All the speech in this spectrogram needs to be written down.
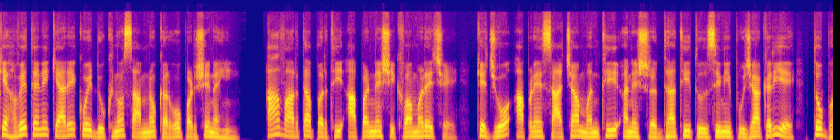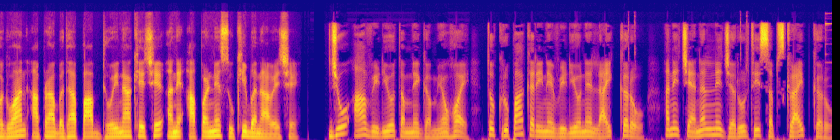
કે હવે તેને ક્યારે કોઈ દુઃખનો સામનો કરવો પડશે નહીં. આ વાર્તા પરથી આપણને શીખવા મળે છે કે જો આપણે સાચા મનથી અને શ્રદ્ધાથી તુલસીની પૂજા કરીએ, તો ભગવાન આપણા બધા પાપ ધોઈ નાખે છે અને આપણને સુખી બનાવે છે. જો આ વિડિયો તમને ગમ્યો હોય, તો કૃપા કરીને વિડિયોને લાઇક કરો અને ચેનલને જરૂરથી સબસ્ક્રાઇબ કરો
